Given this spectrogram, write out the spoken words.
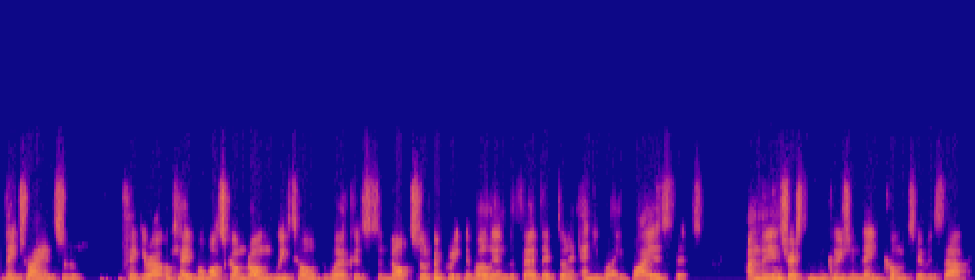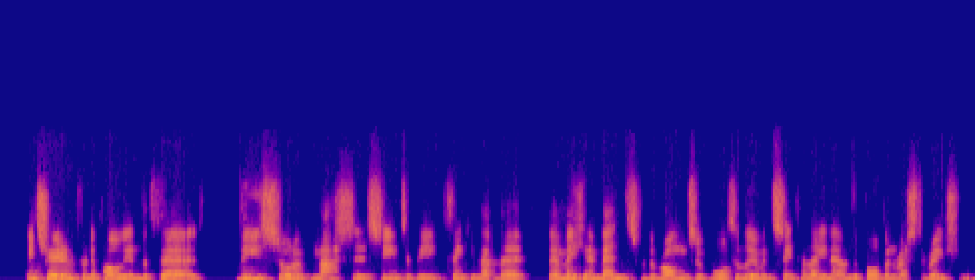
they try and sort of figure out, okay, well, what's gone wrong? We've told the workers to not sort of greet Napoleon III. They've done it anyway. Why is this? And the interesting conclusion they come to is that in cheering for Napoleon III, these sort of masses seem to be thinking that they're they're making amends for the wrongs of Waterloo and St. Helena and the Bourbon Restoration.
